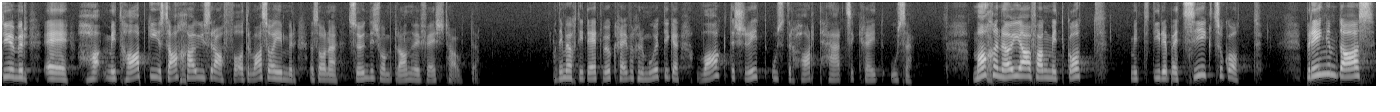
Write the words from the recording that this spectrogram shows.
tun wir äh, mit Habgier Sachen an uns raffen oder was auch immer so eine Sünde ist, die wir dran festhalten Und ich möchte dich dort wirklich einfach ermutigen, wag den Schritt aus der Hartherzigkeit raus. Mach einen Neuanfang mit Gott, mit deiner Beziehung zu Gott. Bring ihm das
